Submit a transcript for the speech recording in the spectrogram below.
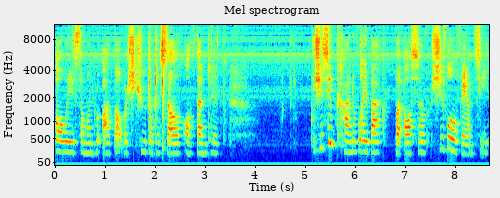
always someone who I thought was true to herself, authentic. She seemed kind of laid back, but also she's a little fancy.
